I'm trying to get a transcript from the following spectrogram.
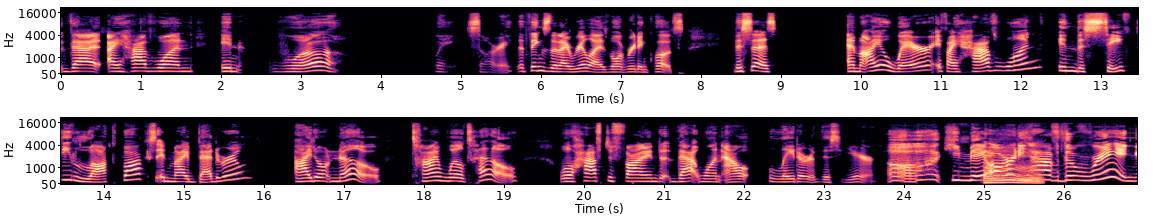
that I have one in whoa? Wait, sorry. The things that I realized while reading quotes. This says, Am I aware if I have one in the safety lockbox in my bedroom? I don't know. Time will tell. We'll have to find that one out later this year. Oh, he may already have the ring.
